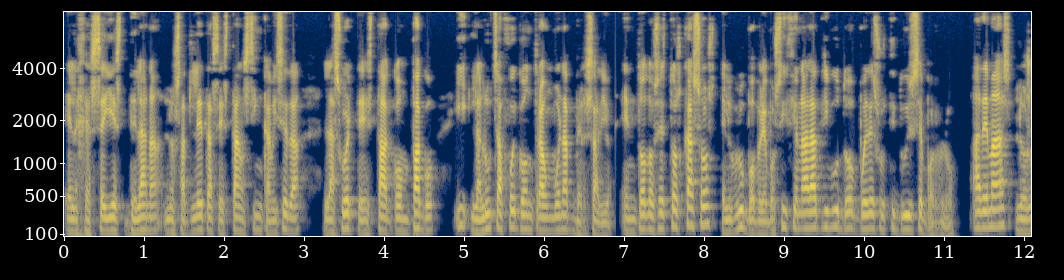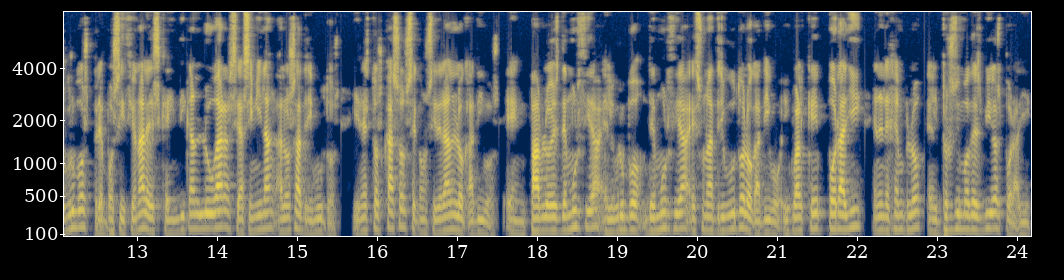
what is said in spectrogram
el jersey es de lana, los atletas están sin camiseta, la suerte está con Paco y la lucha fue contra un buen adversario. En todos estos casos, el grupo preposicional atributo puede sustituirse por lo. Además, los grupos preposicionales que indican lugar se asimilan a los atributos y en estos casos se consideran locativos. En Pablo es de Murcia, el grupo de Murcia es un atributo locativo, igual que por allí, en el ejemplo, el próximo desvío es por allí.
